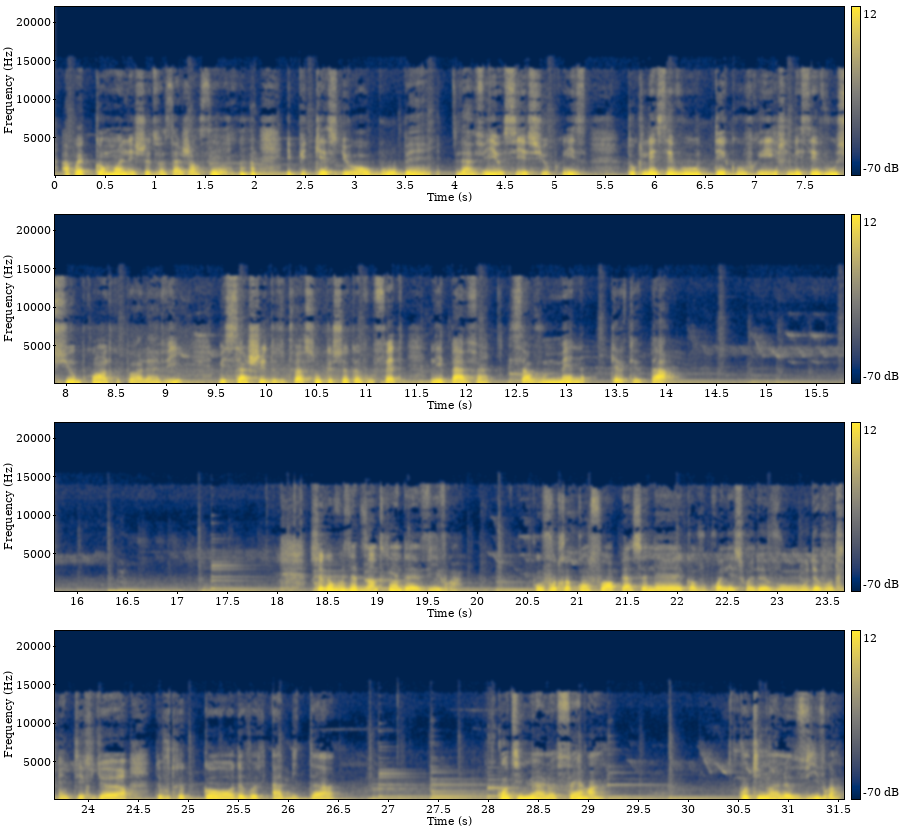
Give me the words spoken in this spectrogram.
Après, comment les choses vont s'agencer? Et puis, qu'est-ce qu'il y aura au bout? Ben, la vie aussi est surprise. Donc, laissez-vous découvrir, laissez-vous surprendre par la vie, mais sachez de toute façon que ce que vous faites n'est pas vain. Ça vous mène quelque part. Ce que vous êtes en train de vivre, pour votre confort personnel, quand vous prenez soin de vous, de votre intérieur, de votre corps, de votre habitat. Continuez à le faire. Continuez à le vivre.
